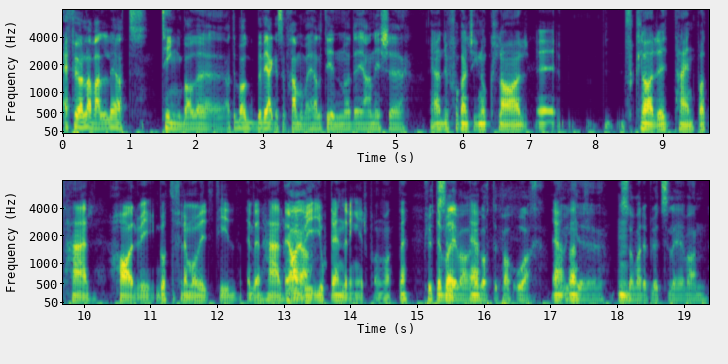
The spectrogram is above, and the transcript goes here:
jeg føler veldig at ting bare At det bare beveger seg fremover hele tiden, og det er gjerne ikke Ja, du får kanskje ikke noe klar eh, klare tegn på at her har vi gått fremover i tid, eller her har Ja, ja. vi gjort endringer, på en måte. Plutselig bare- var det ja. gått et par år, og eh, Mm. så var det plutselig var en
